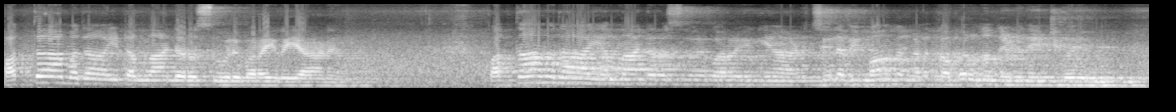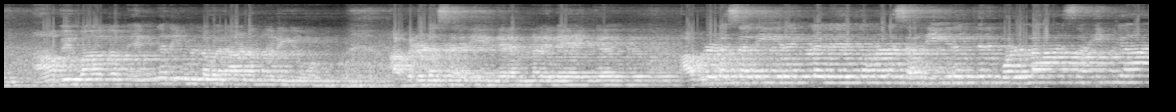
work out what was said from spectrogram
പത്താമതായിട്ട് അള്ളാന്റെ റസൂൽ പറയുകയാണ് പത്താമതായി അള്ളാന്റെ റസൂൽ പറയുകയാണ് ചില വിഭാഗങ്ങൾ കബറിൽ നിന്ന് എഴുന്നേറ്റ് വരും. ആ വിഭാഗം എങ്ങനെയുള്ളവരാണെന്നറിയോ അവരുടെ ശരീരങ്ങളിലേക്ക് അവരുടെ ശരീരങ്ങളിലേക്ക് അവരുടെ ശരീരത്തിൽ കൊള്ളാൻ സഹിക്കാൻ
